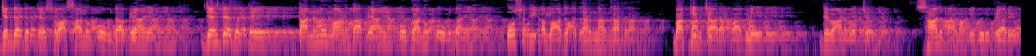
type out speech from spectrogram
ਜਿੰਦੇ ਦਿੱਤੇ ਸਵਾਸਾਂ ਨੂੰ ਭੋਗਦਾ ਪਿਆ ਆ ਜਿਸ ਦੇ ਦਿੱਤੇ ਤਨ ਨੂੰ ਮਾਣਦਾ ਪਿਆ ਆ ਭੋਗਾਂ ਨੂੰ ਭੋਗਦਾ ਆ ਉਸ ਦੀ ਇਬਾਦਤ ਕਰਨਾ ਕਰ। ਬਾਕੀ ਵਿਚਾਰ ਆਪਾਂ ਅਗਲੇ ਦੀਵਾਨ ਵਿੱਚ ਸਾਂਝ ਪਾਵਾਂਗੇ ਗੁਰੂ ਪਿਆਰਿਓ।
